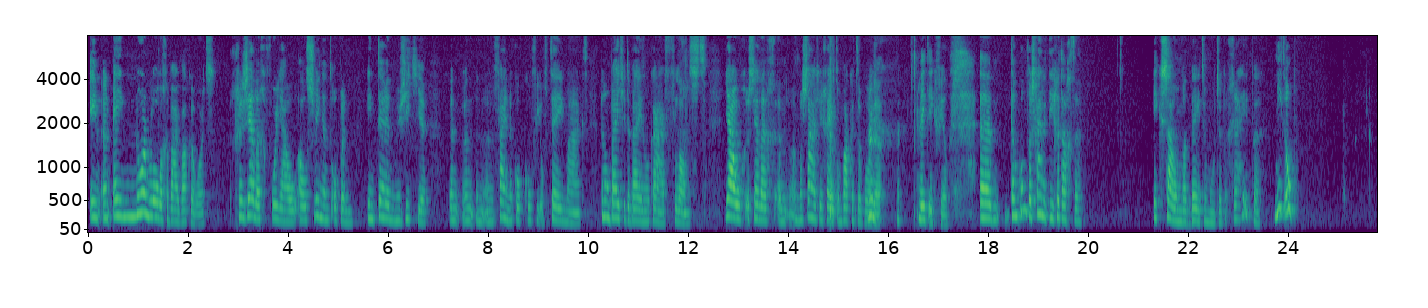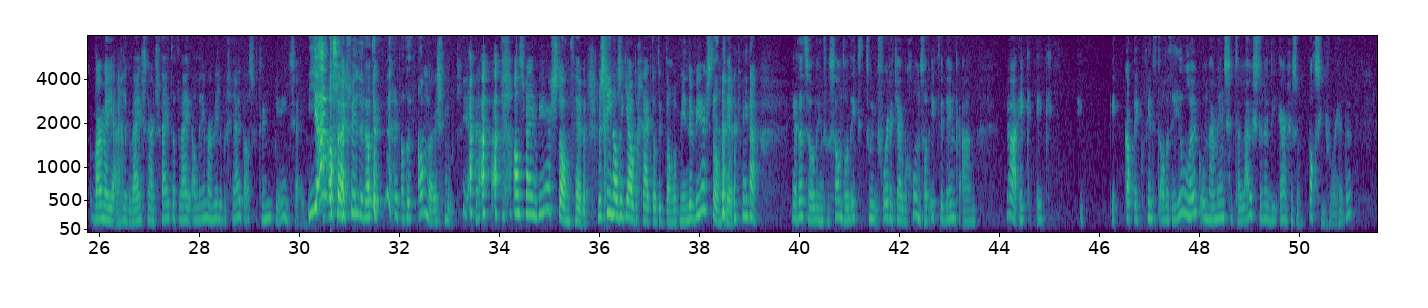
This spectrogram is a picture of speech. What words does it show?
in een enorm lollige bui wakker wordt, gezellig voor jou, al swingend op een intern muziekje, een, een, een, een fijne kop koffie of thee maakt, een ontbijtje erbij in elkaar flanst, jou gezellig een, een massage geeft om wakker te worden, weet ik veel. Ehm, dan komt waarschijnlijk die gedachte, ik zou hem wat beter moeten begrijpen. Niet op. Waarmee je eigenlijk wijst naar het feit dat wij alleen maar willen begrijpen als we het er niet mee eens zijn. Ja, Als wij vinden dat, er, dat het anders moet. ja, als wij weerstand hebben. Misschien als ik jou begrijp dat ik dan wat minder weerstand heb. Ja. ja, dat is wel interessant. Want ik, toen, voordat jij begon, zat ik te denken aan... Ja, ik, ik, ik, ik, kan, ik vind het altijd heel leuk om naar mensen te luisteren die ergens een passie voor hebben.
